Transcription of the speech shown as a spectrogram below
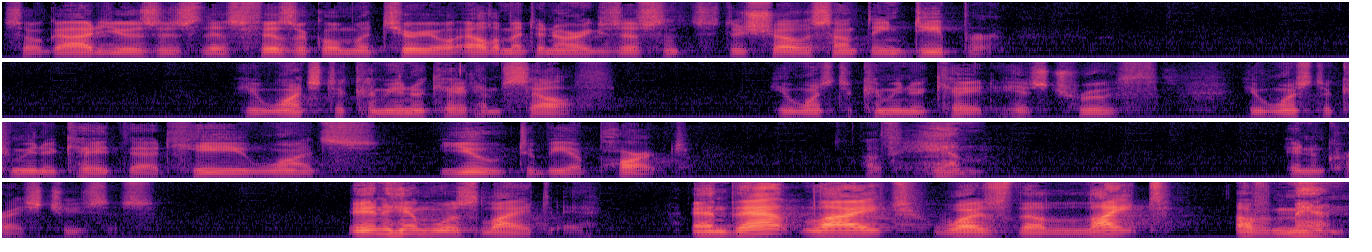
So God uses this physical, material element in our existence to show something deeper. He wants to communicate Himself, He wants to communicate His truth. He wants to communicate that He wants you to be a part of Him in Christ Jesus. In him was light, and that light was the light of men.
